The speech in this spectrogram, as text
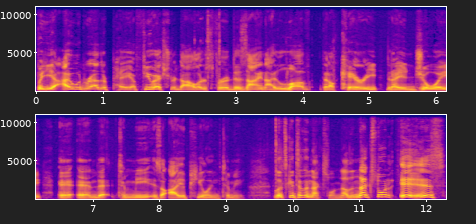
But yeah, I would rather pay a few extra dollars for a design I love, that I'll carry, that I enjoy, and, and that to me is eye appealing to me. Let's get to the next one. Now the next one is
